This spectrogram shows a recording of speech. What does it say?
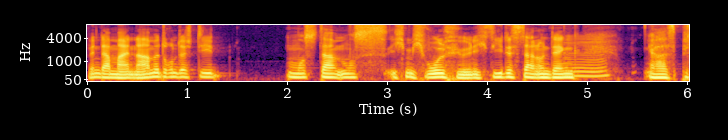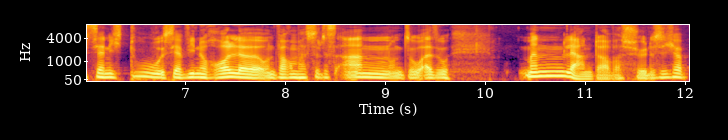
Wenn da mein Name drunter steht, muss da muss ich mich wohlfühlen. Ich sehe das dann und denke, mhm. ja, es bist ja nicht du, ist ja wie eine Rolle und warum hast du das an und so. Also man lernt da was Schönes. Ich habe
